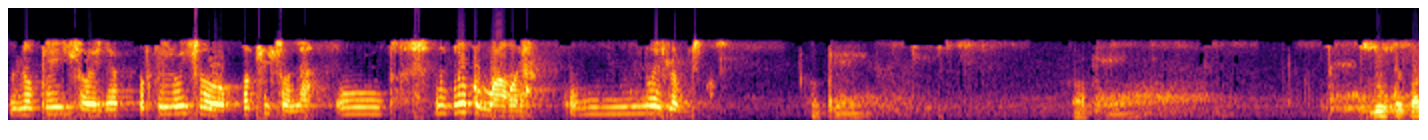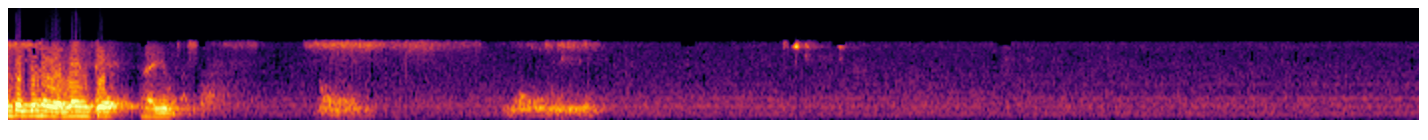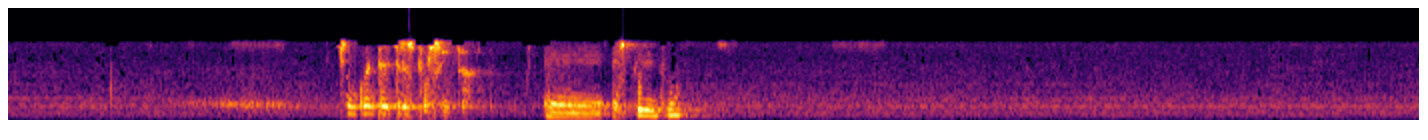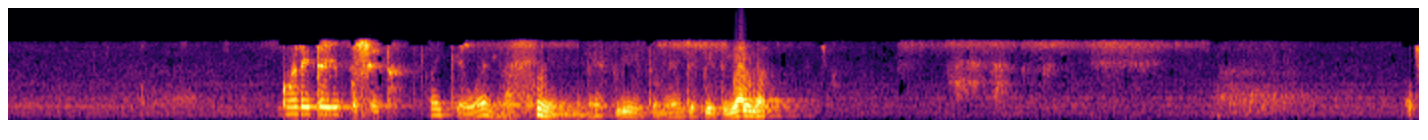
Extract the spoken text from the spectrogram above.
lo que hizo ella, porque lo hizo por sí sola, no como ahora, no es lo mismo. Ok. Ok. Listo, ¿cuánto tiene de mente ayuda? 53%. Eh, espíritu. Cuarenta y por ciento. Ay, qué bueno. Espíritu, mente, espíritu y alma.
